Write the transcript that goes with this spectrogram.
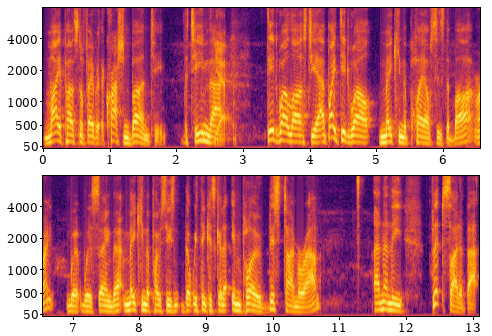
My personal favorite, the Crash and Burn team, the team that Yeah. Did well last year. And by did well, making the playoffs is the bar, right? We're, we're saying that making the postseason that we think is going to implode this time around. And then the flip side of that,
